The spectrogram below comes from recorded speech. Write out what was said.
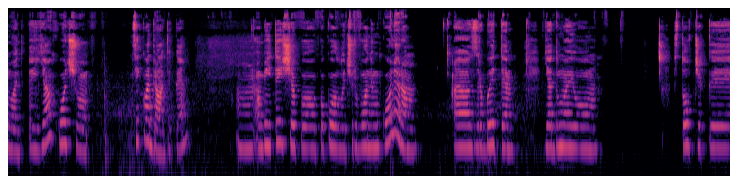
От, е, я хочу ці квадратики обійти ще по, по колу червоним кольором, е, зробити, я думаю, стовпчики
